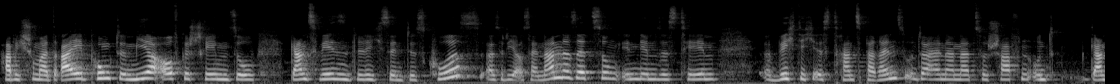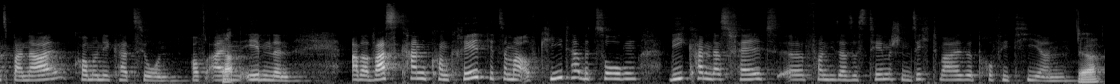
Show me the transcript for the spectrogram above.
habe ich schon mal drei Punkte mir aufgeschrieben. So ganz wesentlich sind Diskurs, also die Auseinandersetzung in dem System. Wichtig ist, Transparenz untereinander zu schaffen und ganz banal Kommunikation auf allen ja. Ebenen. Aber was kann konkret, jetzt nochmal auf Kita bezogen, wie kann das Feld äh, von dieser systemischen Sichtweise profitieren? Ja,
